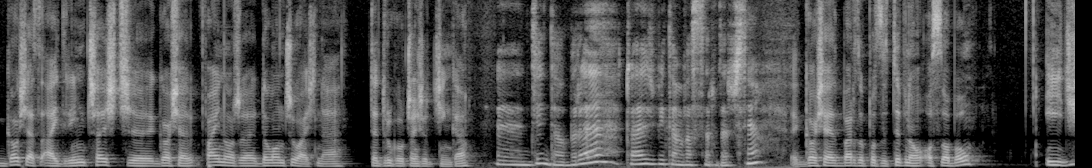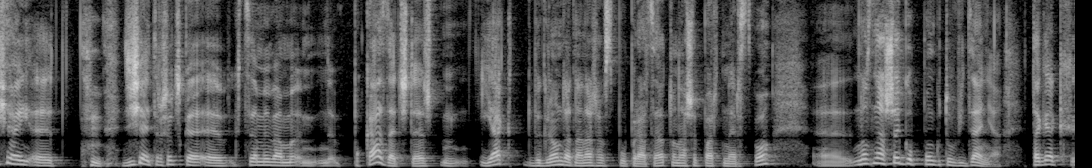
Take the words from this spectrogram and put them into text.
Gosia z iDream. Cześć y, Gosia, fajno, że dołączyłaś na tę drugą część odcinka. Y, dzień dobry, cześć, witam Was serdecznie. Gosia jest bardzo pozytywną osobą. I dzisiaj, e, dzisiaj troszeczkę e, chcemy Wam pokazać też, jak wygląda ta nasza współpraca, to nasze partnerstwo, e, no z naszego punktu widzenia. Tak jak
